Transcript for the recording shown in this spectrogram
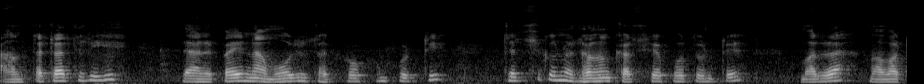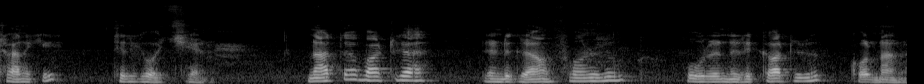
అంతటా తిరిగి దానిపై నా మూడు తగ్గుకోకం పుట్టి తెచ్చుకున్న ధనం ఖర్చు అయిపోతుంటే మరలా మా మఠానికి తిరిగి వచ్చాను. నాతో పాటుగా రెండు గ్రామ్ ఫోన్లు ఊరన్ని రికార్డులు కొన్నాను.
